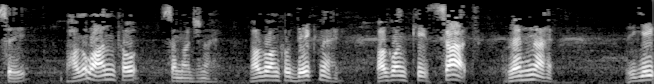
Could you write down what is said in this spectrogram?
से भगवान को समझना है, भगवान को देखना है, भगवान के साथ रहना है। ये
